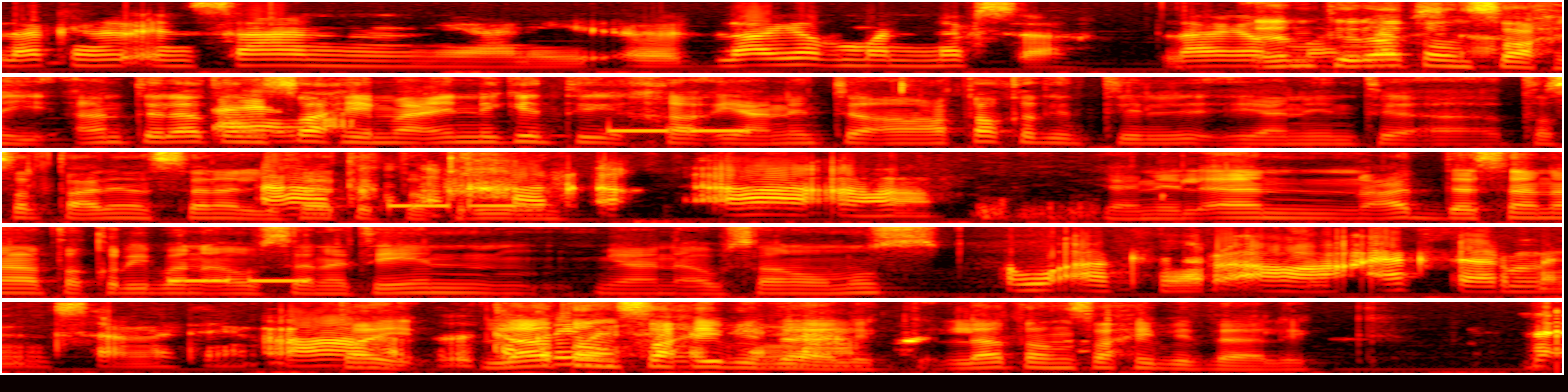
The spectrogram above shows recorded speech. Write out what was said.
لكن الإنسان يعني لا يضمن نفسه لا يضمن أنت لا نفسه. تنصحي أنت لا تنصحي مع إنك أنت خ... يعني أنت أعتقد أنت يعني أنت اتصلت علينا السنة اللي فاتت تقريبا. آه آه. يعني الآن عدى سنة تقريبا أو سنتين يعني أو سنة ونص. هو أكثر آه أكثر من سنتين. آه طيب لا تنصحي بذلك لا تنصحي بذلك. لا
